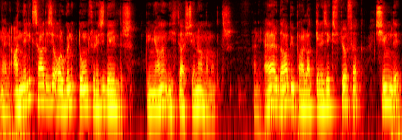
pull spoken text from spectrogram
Yani annelik sadece organik doğum süreci değildir. Dünyanın ihtiyaçlarını anlamaktır. Hani eğer daha bir parlak gelecek istiyorsak şimdi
